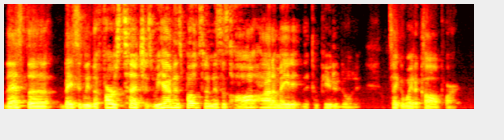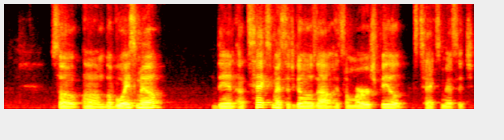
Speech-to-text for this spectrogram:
that's the basically the first touches. We haven't spoke to them. This is all automated, the computer doing it. Take away the call part. So um, the voicemail, then a text message goes out. It's a merge field text message.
